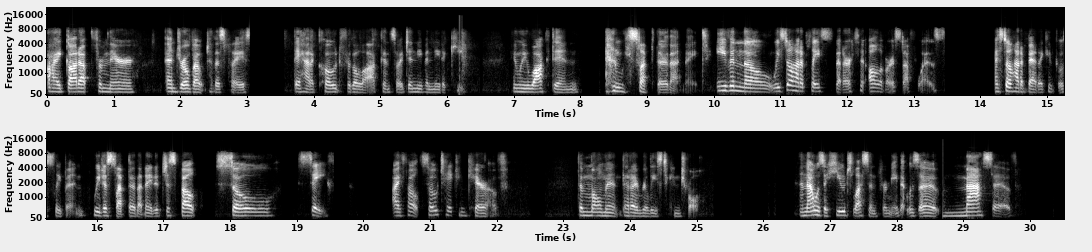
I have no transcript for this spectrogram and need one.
I got up from there and drove out to this place. They had a code for the lock, and so I didn't even need a key. And we walked in and we slept there that night, even though we still had a place that our all of our stuff was. I still had a bed I could go sleep in. We just slept there that night. It just felt so safe. I felt so taken care of the moment that I released control. And that was a huge lesson for me. That was a massive,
